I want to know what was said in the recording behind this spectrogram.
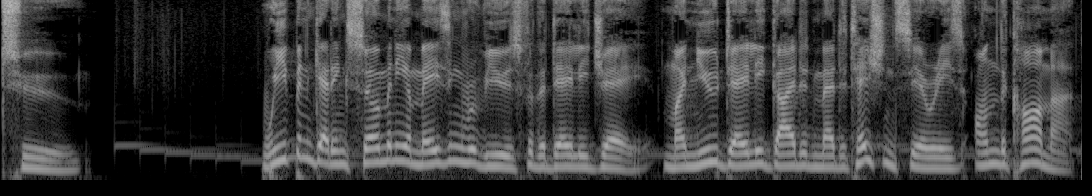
two. We've been getting so many amazing reviews for the Daily Jay, my new daily guided meditation series on the Calm app.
